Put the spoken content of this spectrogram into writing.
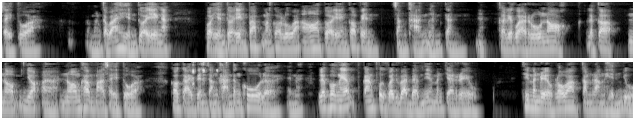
ใส่ตัว มันกับว่าให้เห็นตัวเองอะ่ะ พอเห็นตัวเองปั๊บมันก็รู้ว่าอ๋อตัวเองก็เป็นสังขารเหมือนกันเนี่ยก็เรียกว่ารู้นอก แล้วก็น้อมย่อน้อมเข้ามาใส่ตัว ก็กลายเป็นสังขารทั้งคู่เลยเห็นไหมแล้วพวกนี้การฝึกปฏิบัติแบบนี้มันจะเร็ว ที่มันเร็วเพราะว่ากำลังเห็นอยู่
